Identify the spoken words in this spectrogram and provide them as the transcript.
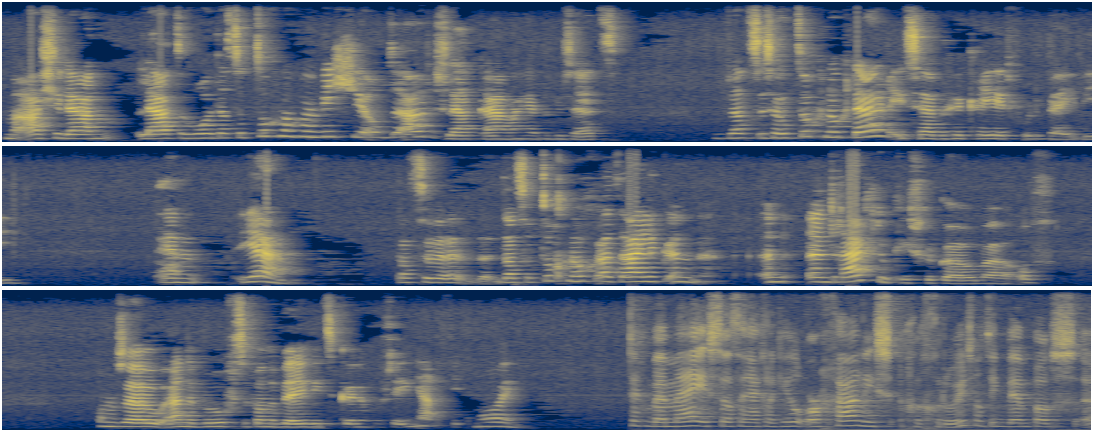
Maar als je dan later hoort dat ze toch nog een wiegje op de ouderslaapkamer hebben gezet. Dat ze zo toch nog daar iets hebben gecreëerd voor de baby. En ja, dat, ze dat er toch nog uiteindelijk een, een, een draagdoek is gekomen. Of om zo aan de behoeften van de baby te kunnen voorzien. Ja, dat vind ik mooi. Zeg, bij mij is dat eigenlijk heel organisch gegroeid. Want ik ben pas... Uh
